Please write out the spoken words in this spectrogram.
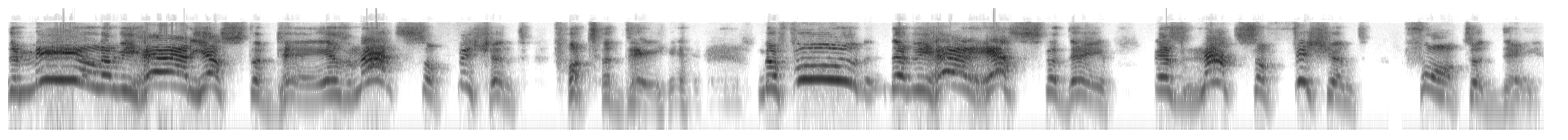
the meal that we had yesterday is not sufficient for today. The food that we had yesterday is not sufficient for today.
